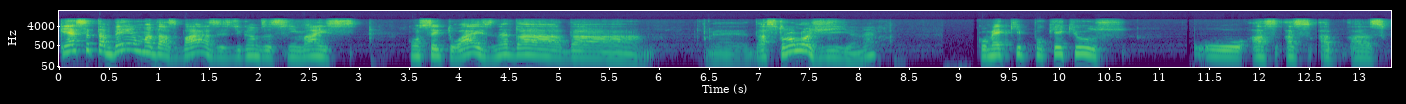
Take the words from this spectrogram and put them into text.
essa também é uma das bases, digamos assim, mais conceituais né, da, da, é, da astrologia, né? Como é que, por que que os, o, as, as, as,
